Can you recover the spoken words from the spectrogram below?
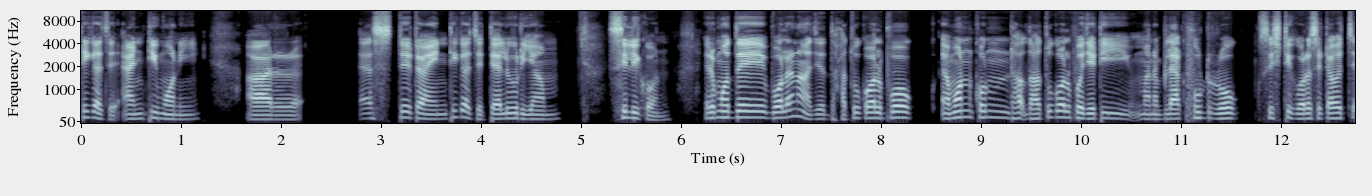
ঠিক আছে? অ্যান্টিমনি আর অ্যাস্টেটাইন ঠিক আছে? ট্যালুরিয়াম সিলিকন এর মধ্যে বলে না যে ধাতুকল্প, এমন কোন ধাতুকল্প যেটি মানে ব্ল্যাকফুড রোগ সৃষ্টি করে সেটা হচ্ছে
